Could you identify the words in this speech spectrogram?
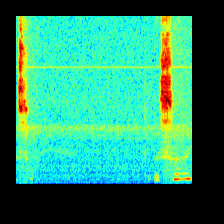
This way. To side.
